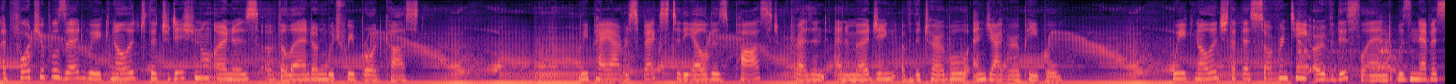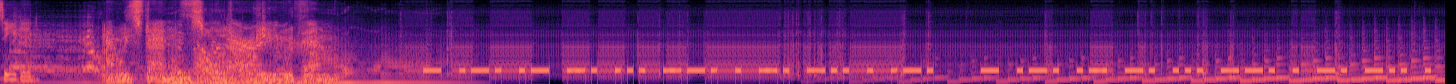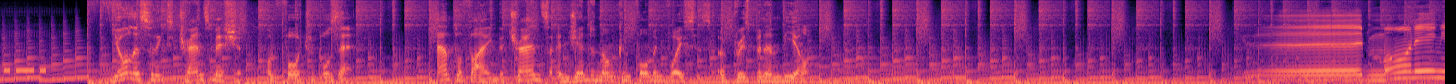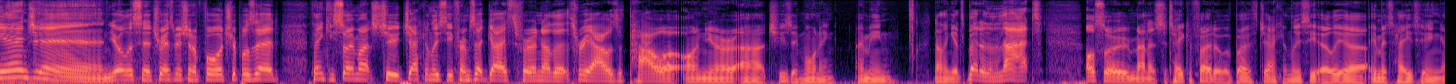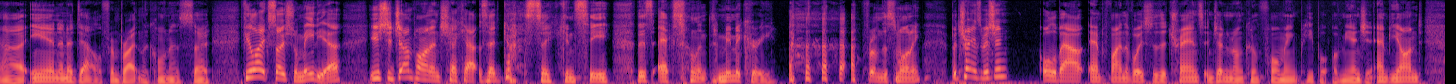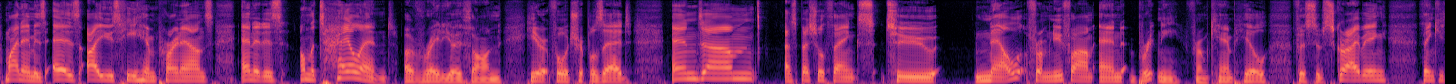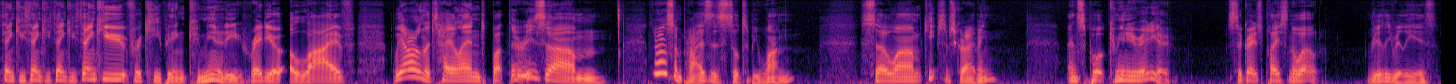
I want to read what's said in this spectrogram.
At 4 Triple Z, we acknowledge the traditional owners of the land on which we broadcast. We pay our respects to the elders past, present, and emerging of the Turrbal and Jagera people. We acknowledge that their sovereignty over this land was never ceded. And we stand in solidarity with them. Listening to Transmission on 4 Triple Z, amplifying the trans and gender non-conforming voices of Brisbane and beyond. Good morning, engine. You're listening to Transmission on 4 Triple Z. Thank you so much to Jack and Lucy from Z Guys for another three hours of power on your uh, Tuesday morning. I mean, nothing gets better than that. Also, managed to take a photo of both Jack and Lucy earlier, imitating uh, Ian and Adele from Brighten the Corners. So, if you like social media, you should jump on and check out Zed Guys so you can see this excellent mimicry from this morning. But Transmission, all about amplifying the voices of the trans and gender non-conforming people of Mianjin and beyond. My name is Ez. I use he, him pronouns, and it is on the tail end of Radiothon here at 4 Triple Z. And um, a special thanks to Nell from New Farm and Brittany from Camp Hill for subscribing. Thank you, thank you, thank you, thank you, thank you for keeping community radio alive. We are on the tail end, but there is um there are some prizes still to be won. So um keep subscribing and support community radio. It's the greatest place in the world. Really, really is.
